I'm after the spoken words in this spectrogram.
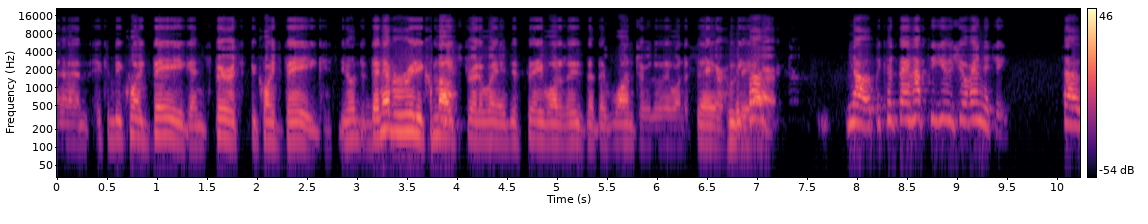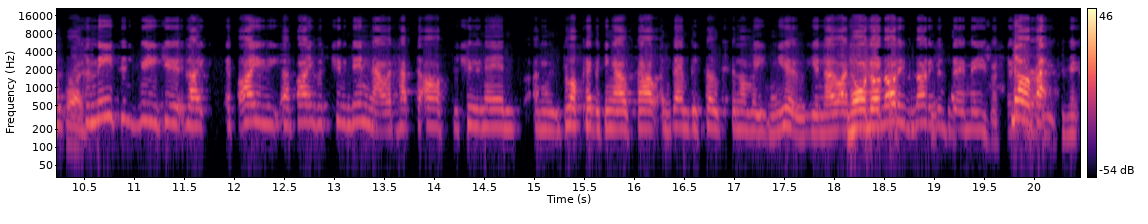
um, it can be quite vague and spirits be quite vague. You know, they never really come out straight away and just say what it is that they want to or that they want to say or who they are. No, because they have to use your energy. So Right. for me to read you, like if I if I was tuned in now, I'd have to ask to tune in and block everything else out, and then be focusing on reading you. You know. I'd No, no, not even not even say me, but No, but in,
